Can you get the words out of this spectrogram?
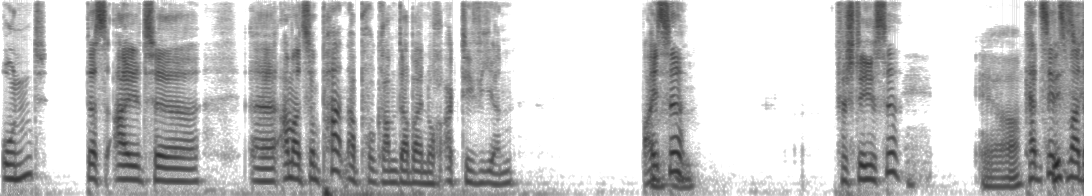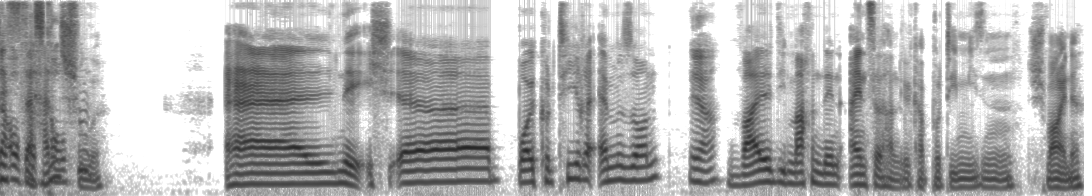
und das alte äh, Amazon Partnerprogramm dabei noch aktivieren. Weißt du? Mhm. Verstehst du? Ja. Kannst du jetzt mal da auch was kaufen? Handschuhe. Äh, nee, ich äh, boykottiere Amazon, Ja. weil die machen den Einzelhandel kaputt, die miesen Schweine.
